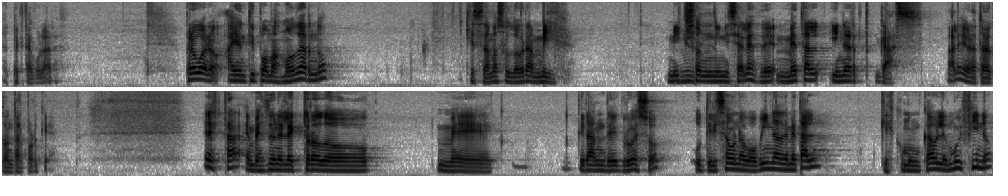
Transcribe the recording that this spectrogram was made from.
espectaculares. Pero bueno, hay un tipo más moderno que se llama soldadura MIG. MIG son iniciales de Metal Inert Gas. ¿Vale? Y ahora te voy a contar por qué. Esta, en vez de un electrodo me- grande, grueso, utiliza una bobina de metal, que es como un cable muy fino,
